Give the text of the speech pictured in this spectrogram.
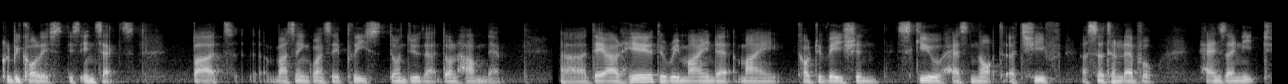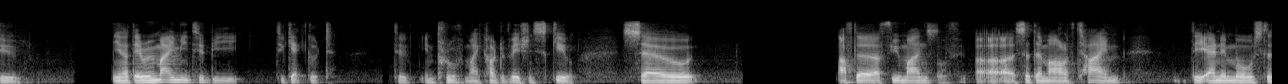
crawlies, these insects. But Master Guan say, please don't do that. Don't harm them. Uh, they are here to remind that my cultivation skill has not achieved a certain level. Hence, I need to, you know, they remind me to be to get good, to improve my cultivation skill. So, after a few months of uh, a certain amount of time, the animals, the,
